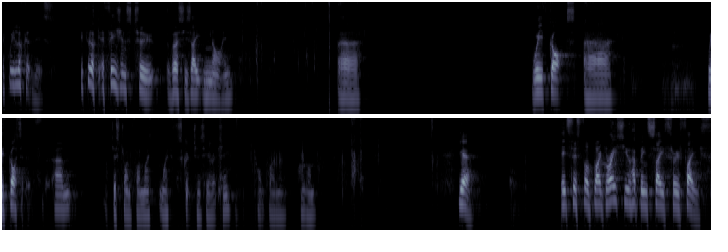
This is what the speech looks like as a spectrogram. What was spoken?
if we look at this, if we look at Ephesians 2, verses 8 and 9, uh, we've got, uh, we've got, um, I'm just trying to find my, my scriptures here actually. Can't find them. Hold on. Yeah. It says, For by grace you have been saved through faith,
